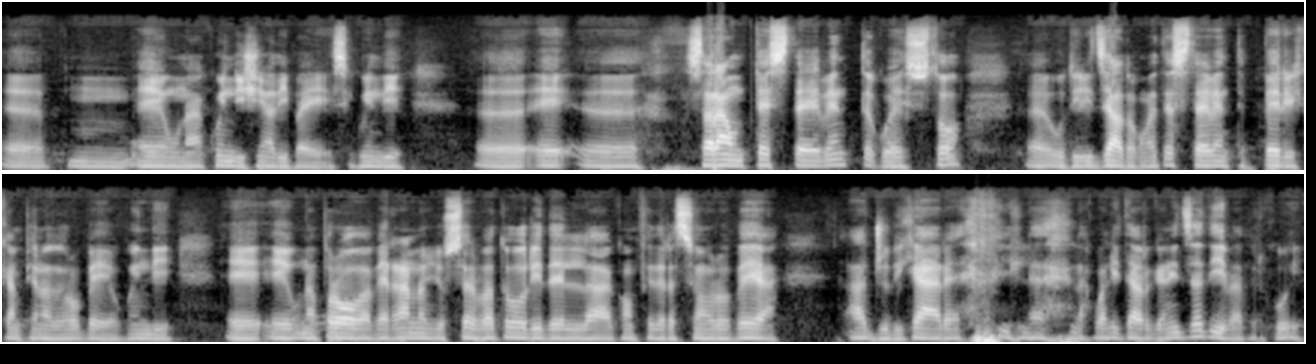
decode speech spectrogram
e una quindicina di paesi. Quindi è, sarà un test event questo eh, utilizzato come test event per il campionato europeo, quindi eh, è una prova, verranno gli osservatori della Confederazione Europea a giudicare il, la qualità organizzativa, per cui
